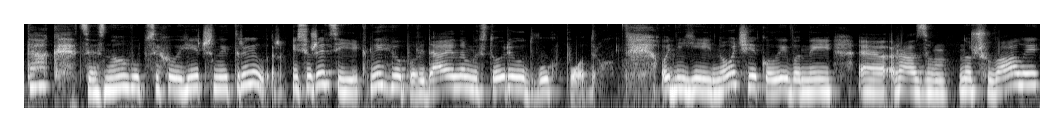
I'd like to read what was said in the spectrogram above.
так, це знову психологічний трилер. І сюжет цієї книги оповідає нам історію двох подруг. Однієї ночі, коли вони е, разом ночували,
